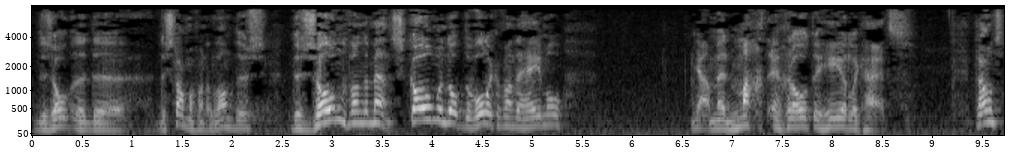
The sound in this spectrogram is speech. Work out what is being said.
de, zo, de, de stammen van het land dus, de zoon van de mens, komende op de wolken van de hemel, ja, met macht en grote heerlijkheid. Trouwens,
